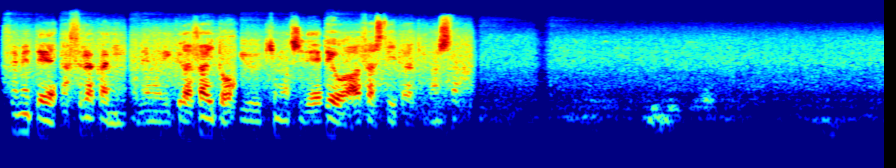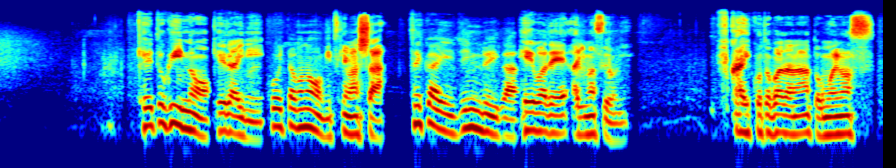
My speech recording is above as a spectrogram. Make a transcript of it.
せめて安らかにお眠りくださいという気持ちで手を合わさせていただきました。慶徳院の境内にこういったものを見つけました。世界人類が平和でありますように。深い言葉だなと思います。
